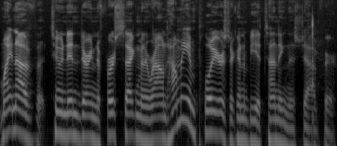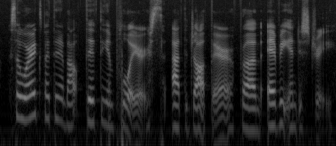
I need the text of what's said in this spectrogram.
might not have tuned in during the first segment around, how many employers are going to be attending this job fair? So we're expecting about 50 employers at the job fair from every industry.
